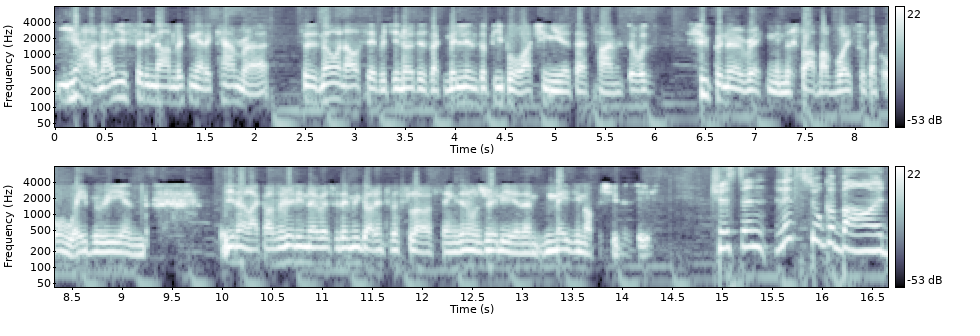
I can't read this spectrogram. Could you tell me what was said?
Yeah, now you're sitting down looking at a camera, so there's no one else there, but you know there's like millions of people watching you at that time. So it was super nerve wracking in the start. My voice was like all wavery and, you know, like I was really nervous, but then we got into the flow of things and it was really an amazing opportunity. Tristan, let's talk about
